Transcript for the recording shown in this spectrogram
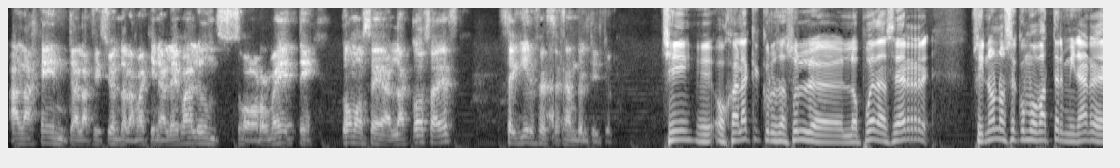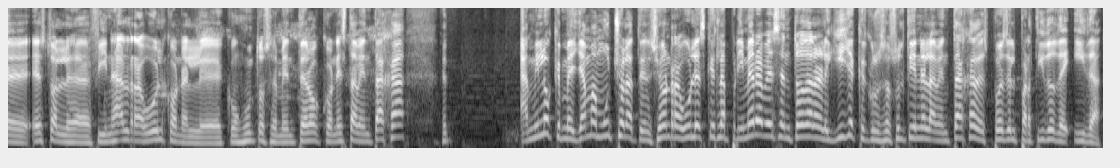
a la gente, a la afición de la máquina, le vale un sorbete, como sea. La cosa es seguir festejando el título. Sí, eh, ojalá que Cruz Azul eh, lo pueda hacer. Si no, no sé cómo va a terminar eh, esto al final, Raúl, con el conjunto cementero con esta ventaja. A mí lo que me llama mucho la atención, Raúl, es que es la primera vez en toda la liguilla que Cruz Azul tiene la ventaja después del partido de ida.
